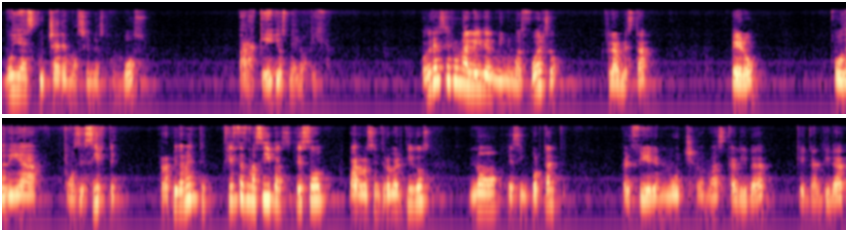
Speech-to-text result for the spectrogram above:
Voy a escuchar emociones con vos para que ellos me lo digan. Podría ser una ley del mínimo esfuerzo, claro está, pero podríamos decirte rápidamente, fiestas masivas, eso para los introvertidos no es importante prefieren mucha más calidad que cantidad.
